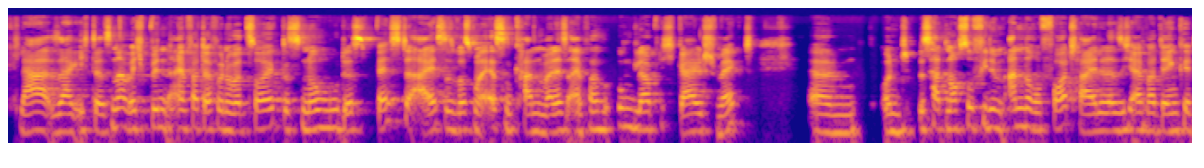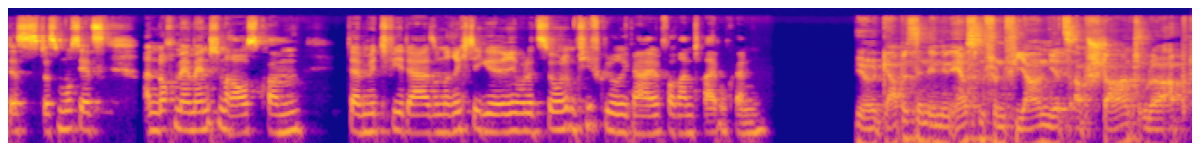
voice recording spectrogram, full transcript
klar sage ich das, ne? aber ich bin einfach davon überzeugt, dass Nomu das beste Eis ist, was man essen kann, weil es einfach unglaublich geil schmeckt. Ähm, und es hat noch so viele andere Vorteile, dass ich einfach denke, dass das muss jetzt an noch mehr Menschen rauskommen, damit wir da so eine richtige Revolution im Tiefkühlregal vorantreiben können. Gab es denn in den ersten fünf Jahren jetzt ab Start oder ab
